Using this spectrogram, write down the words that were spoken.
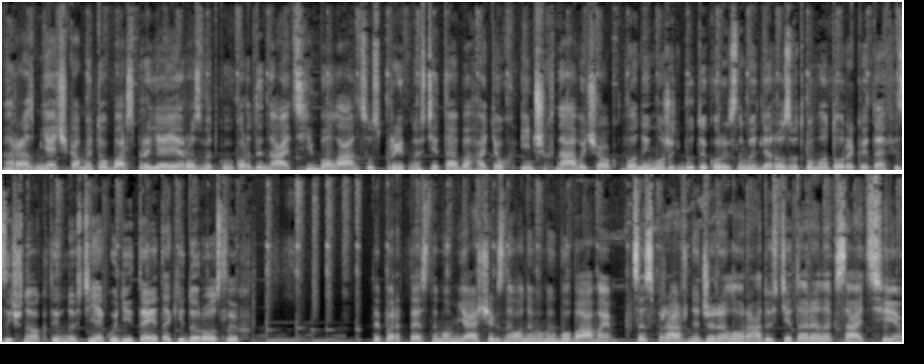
Гра з м'ячиками Тобар сприяє розвитку координації, балансу, спритності та багатьох інших навичок. Вони можуть бути корисними для розвитку моторики та фізичної активності як у дітей, так і дорослих. Тепер тестимо м'ячик з неоновими бобами. Це справжнє джерело радості та релаксації.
